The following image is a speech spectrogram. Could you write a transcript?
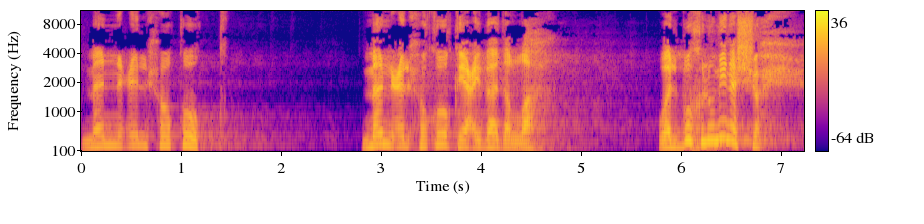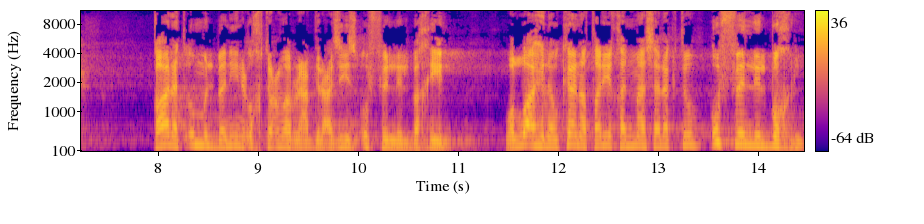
منع الحقوق. منع الحقوق يا عباد الله والبخل من الشح. قالت أم البنين أخت عمر بن عبد العزيز أف للبخيل. والله لو كان طريقا ما سلكته أف للبخل.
